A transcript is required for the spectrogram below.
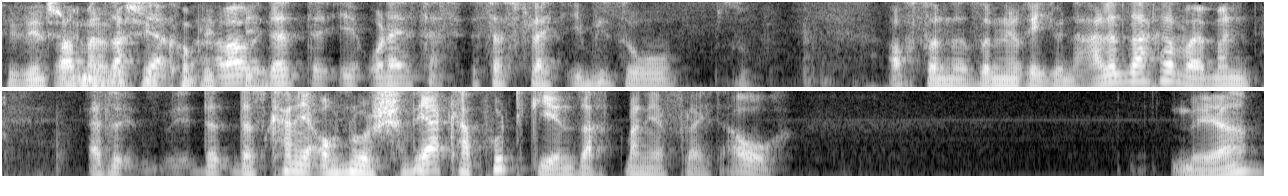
Sie sind schon Aber immer ein bisschen ja, kompliziert. das, oder ist das, ist das vielleicht irgendwie so, so auch so eine, so eine regionale Sache, weil man, also das, kann ja auch nur schwer kaputt gehen, sagt man ja vielleicht auch. ja,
